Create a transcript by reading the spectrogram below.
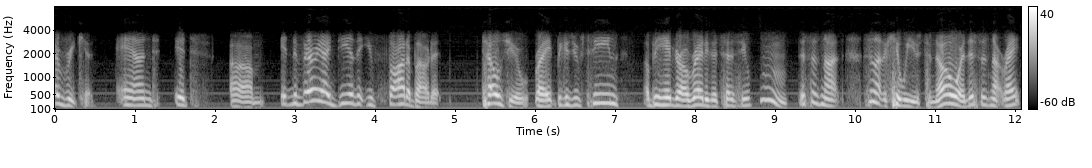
every kid, and it's um, it, the very idea that you've thought about it tells you right because you've seen a behavior already that says to you, hmm, this is not this is not the kid we used to know, or this is not right.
